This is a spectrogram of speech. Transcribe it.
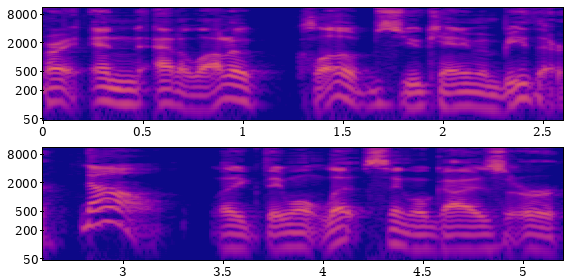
Right. And at a lot of clubs, you can't even be there. No, Like they won't let single guys or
